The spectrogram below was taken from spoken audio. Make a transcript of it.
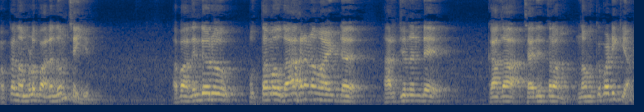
ഒക്കെ നമ്മൾ പലതും ചെയ്യും. അപ്പൊ അതിന്റെ ഒരു ഉത്തമ ഉദാഹരണമായിട്ട് അർജുനന്റെ കഥ ചരിത്രം നമുക്ക് പഠിക്കാം.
